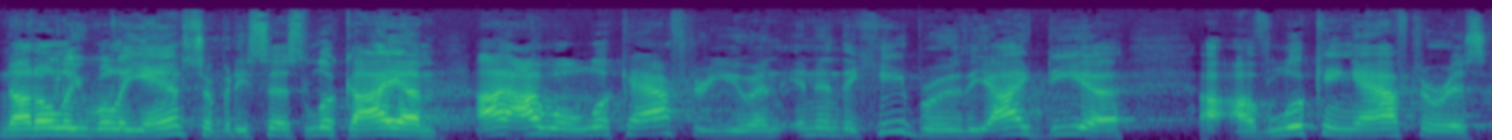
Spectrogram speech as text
Not only will he answer, but he says, Look, I, am, I, I will look after you. And, and in the Hebrew, the idea of looking after is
